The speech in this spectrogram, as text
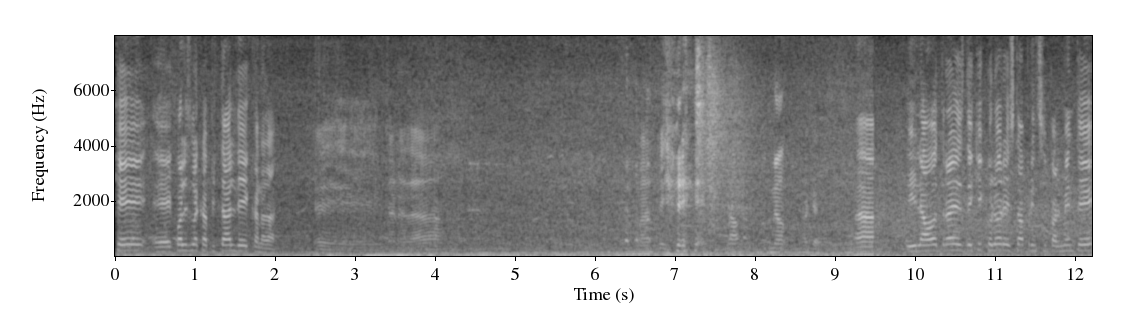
¿Qué, eh, ¿Cuál es la capital de Canadá? Eh, Canadá. No. no. Ok. Ah, y la otra es de qué color está principalmente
